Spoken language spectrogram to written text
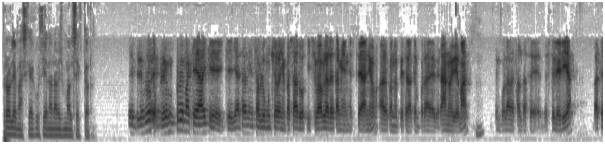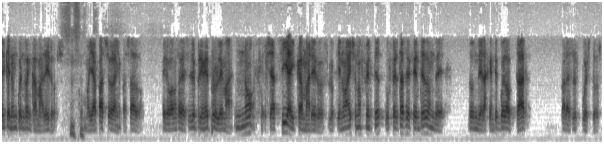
problemas que acucian ahora mismo al sector? El primer, problema que hay, que, que, ya también se habló mucho el año pasado y se va a hablar también este año, ahora cuando empiece la temporada de verano y demás, temporadas altas de, de hostelería, va a ser que no encuentran camareros, como ya pasó el año pasado pero vamos a ver, ese es el primer problema. No, o sea, sí hay camareros, lo que no hay son ofertas, ofertas decentes donde, donde la gente pueda optar para esos puestos.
